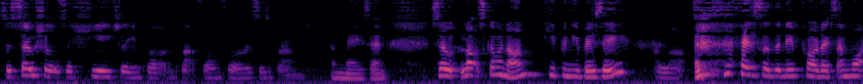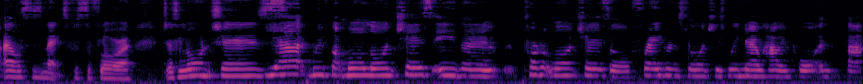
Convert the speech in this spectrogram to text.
So social is a hugely important platform for us as a brand. Amazing. So lots going on, keeping you busy. A lot. so the new products and what else is next for Zoflora? Just launches. Yeah, we've got more launches, either product launches or fragrance launches. We know how important that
